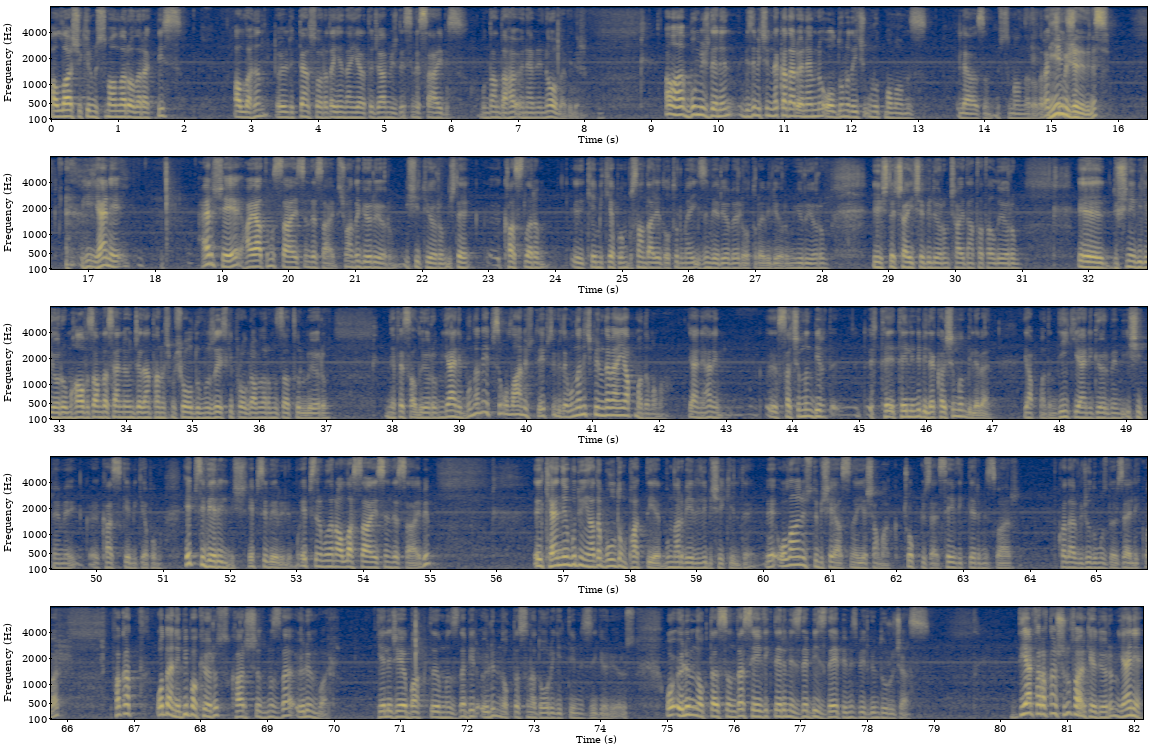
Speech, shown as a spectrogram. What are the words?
Allah'a şükür Müslümanlar olarak biz Allah'ın öldükten sonra da yeniden yaratacağı müjdesine sahibiz. Bundan daha önemli ne olabilir? Ama bu müjdenin bizim için ne kadar önemli olduğunu da hiç unutmamamız lazım Müslümanlar olarak. Niye Çünkü- müjdelediniz? yani her şeye hayatımız sayesinde sahibiz. Şu anda görüyorum, işitiyorum. İşte kaslarım, e, kemik yapım bu sandalyede oturmaya izin veriyor. Böyle oturabiliyorum, yürüyorum. E, İşte çay içebiliyorum, çaydan tat alıyorum. E, düşünebiliyorum. Hafızamda seninle önceden tanışmış olduğumuzu, eski programlarımızı hatırlıyorum. Nefes alıyorum. Yani bunların hepsi olağanüstü, hepsi güzel. Bunların hiçbirini de ben yapmadım ama. Yani hani e, saçımın bir te- telini bile, kaşımın bile ben yapmadım. Değil ki yani görmemi, işitmemi, e, kas kemik yapımı. Hepsi verilmiş, hepsi verili. Hepsini bunların Allah sayesinde sahibim. E, Kendimi bu dünyada buldum pat diye. Bunlar verili bir şekilde. Ve olağanüstü bir şey aslında yaşamak. Çok güzel. Sevdiklerimiz var. Bu kadar vücudumuzda özellik var. Fakat o da ne? Bir bakıyoruz karşımızda ölüm var. Geleceğe baktığımızda bir ölüm noktasına doğru gittiğimizi görüyoruz. O ölüm noktasında sevdiklerimizle biz de hepimiz bir gün duracağız. Diğer taraftan şunu fark ediyorum. Yani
